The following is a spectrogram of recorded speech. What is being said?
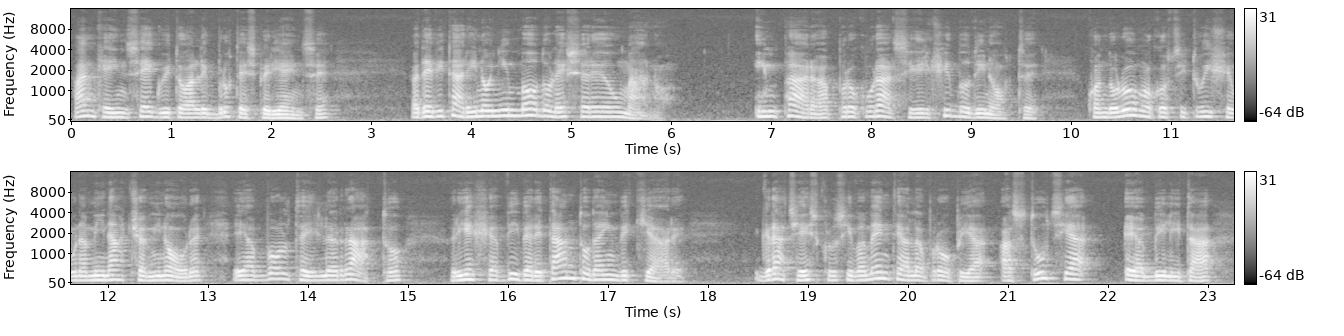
anche in seguito alle brutte esperienze, ad evitare in ogni modo l'essere umano. Impara a procurarsi il cibo di notte, quando l'uomo costituisce una minaccia minore e a volte il ratto riesce a vivere tanto da invecchiare, grazie esclusivamente alla propria astuzia e abilità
